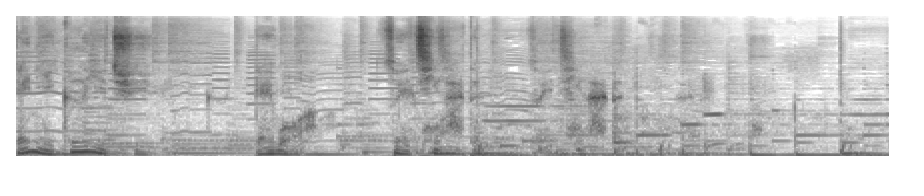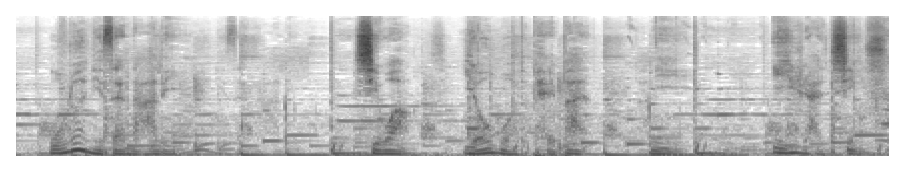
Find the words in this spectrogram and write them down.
给你歌一曲，给我最亲爱的你，最亲爱的你。无论你在哪里，希望有我的陪伴，你依然幸福。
